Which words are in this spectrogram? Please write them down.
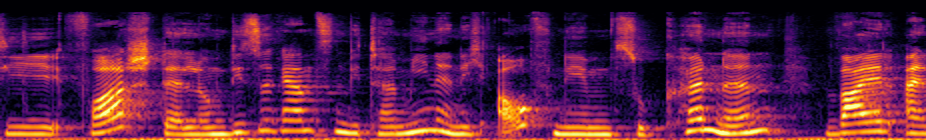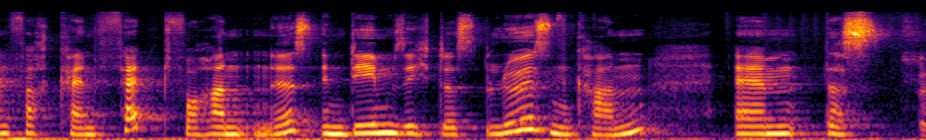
Die Vorstellung, diese ganzen Vitamine nicht aufnehmen zu können, weil einfach kein Fett vorhanden ist, in dem sich das lösen kann, ähm, das äh,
